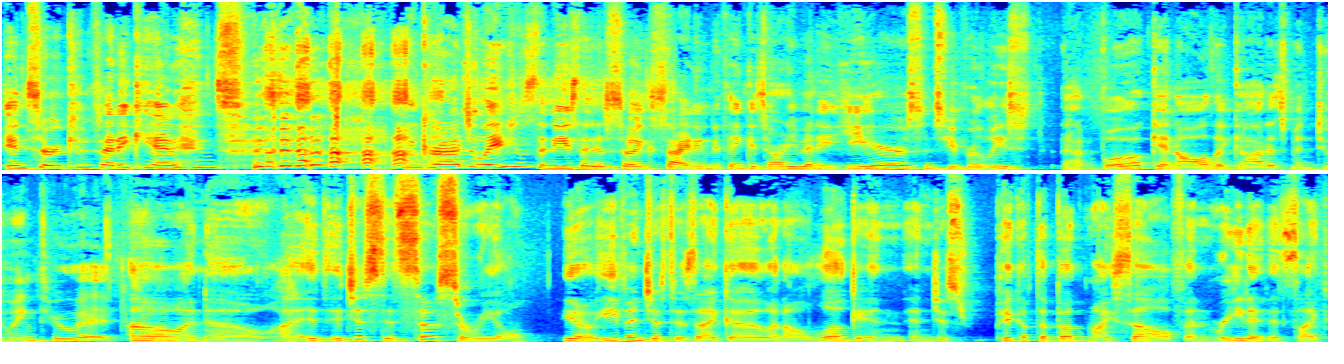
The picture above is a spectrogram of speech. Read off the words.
Insert confetti cannons. Congratulations, Denise. That is so exciting to think it's already been a year since you've released that book and all that God has been doing through it. Oh, I know. I, it, it just, it's so surreal. You know, even just as I go and I'll look and, and just pick up the book myself and read it, it's like,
